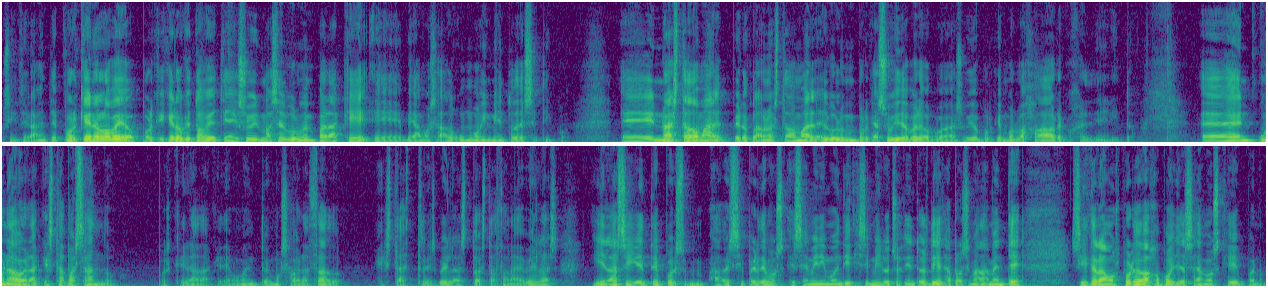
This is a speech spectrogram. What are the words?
sinceramente. ¿Por qué no lo veo? Porque creo que todavía tiene que subir más el volumen para que eh, veamos algún movimiento de ese tipo. Eh, no ha estado mal, pero claro, no ha estado mal el volumen porque ha subido, pero ha subido porque hemos bajado a recoger dinerito. En una hora, ¿qué está pasando? Pues que nada, que de momento hemos abrazado estas tres velas, toda esta zona de velas, y en la siguiente, pues a ver si perdemos ese mínimo en 16.810 aproximadamente. Si cerramos por debajo, pues ya sabemos que, bueno,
